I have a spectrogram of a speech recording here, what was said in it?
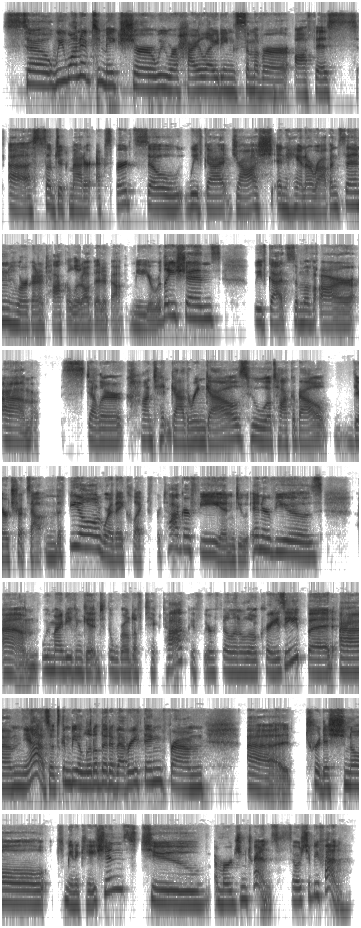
So, we wanted to make sure we were highlighting some of our office uh, subject matter experts. So, we've got Josh and Hannah Robinson who are going to talk a little bit about media relations. We've got some of our um, stellar content gathering gals who will talk about their trips out in the field where they collect photography and do interviews. Um, we might even get into the world of TikTok if we are feeling a little crazy. But um, yeah, so it's going to be a little bit of everything from uh, traditional communications to emerging trends. So it should be fun.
